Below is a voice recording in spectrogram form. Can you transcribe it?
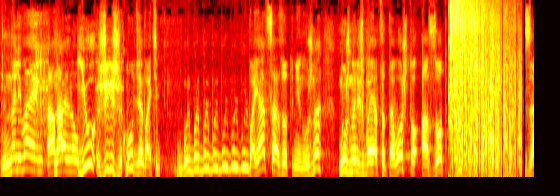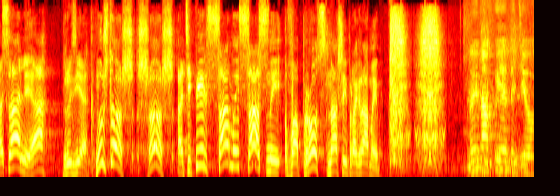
наливаем анальную жижу для бати. Буль-буль-буль-буль-буль-буль. Бояться азота не нужно. Нужно лишь бояться того, что азот засали, а, друзья? Ну что ж, что ж, а теперь самый сасный вопрос нашей программы. Ну и нахуй я это делал?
